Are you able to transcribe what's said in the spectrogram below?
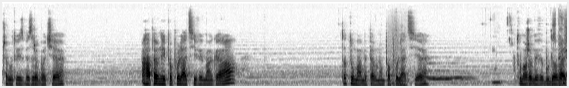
Czemu tu jest bezrobocie? Aha, pełnej populacji wymaga. To tu mamy pełną populację. Tu możemy wybudować.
